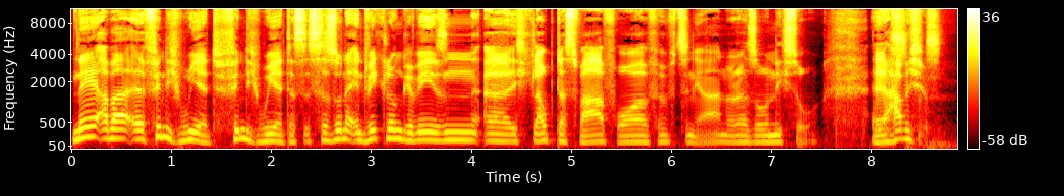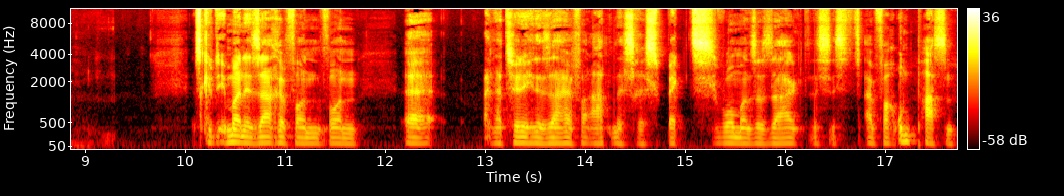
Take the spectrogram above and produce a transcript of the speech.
Nee, aber äh, finde ich weird. Finde ich weird. Das ist so eine Entwicklung gewesen. Äh, ich glaube, das war vor 15 Jahren oder so nicht so. Äh, Habe ich. Es gibt immer eine Sache von, von äh, natürlich eine Sache von Arten des Respekts, wo man so sagt, es ist einfach unpassend.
